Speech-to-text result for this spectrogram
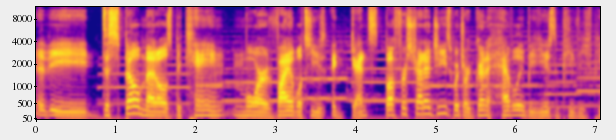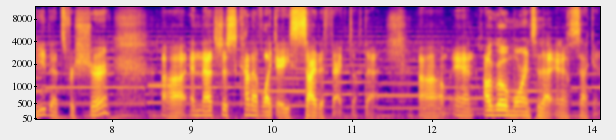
the dispel medals became more viable to use against buffer strategies, which are going to heavily be used in PvP, that's for sure. Uh, and that's just kind of like a side effect of that. Um, and I'll go more into that in a second.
